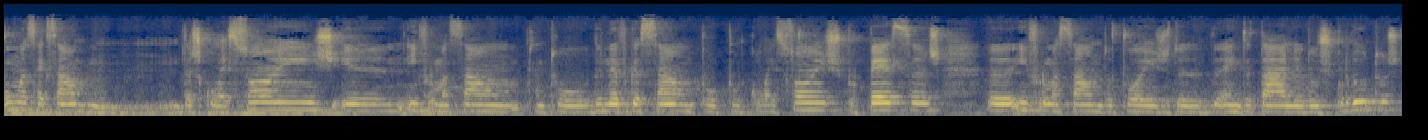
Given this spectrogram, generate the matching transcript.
uma secção das coleções, eh, informação portanto, de navegação por, por coleções, por peças, eh, informação depois de, de, em detalhe dos produtos,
